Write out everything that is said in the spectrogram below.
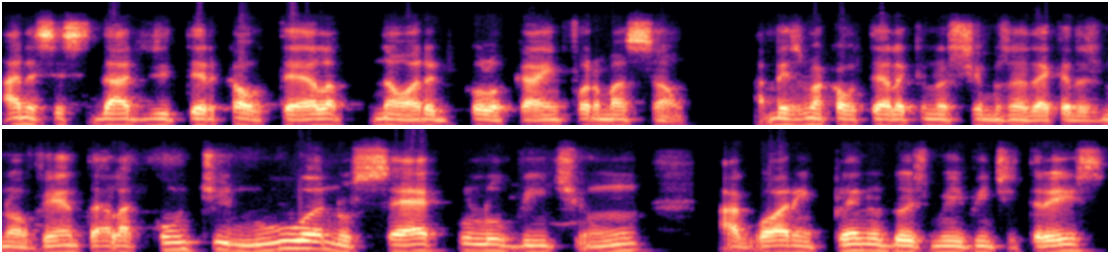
há necessidade de ter cautela na hora de colocar a informação. A mesma cautela que nós tínhamos na década de 90, ela continua no século 21, agora em pleno 2023,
